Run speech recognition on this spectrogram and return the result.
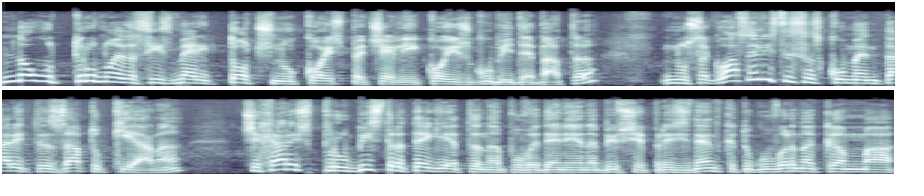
много трудно е да се измери точно кой спечели и кой изгуби дебата, но съгласен ли сте с коментарите зад океана, че Харис проби стратегията на поведение на бившия президент, като го върна към а,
